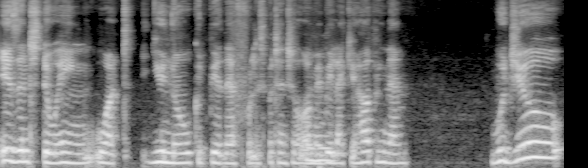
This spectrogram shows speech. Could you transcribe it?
isn't doing what you know could be their fullest potential, or maybe Mhm. like you're helping them, would you?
